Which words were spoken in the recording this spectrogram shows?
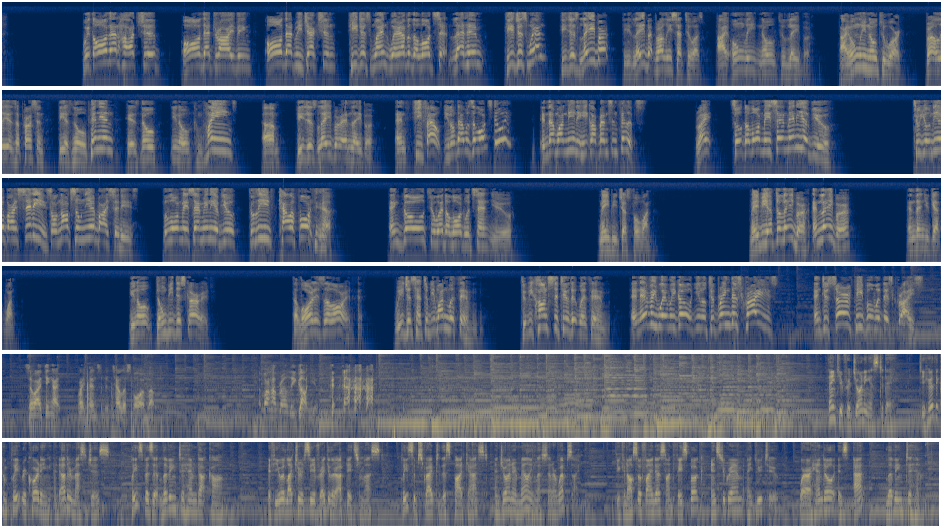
With all that hardship, all that driving, all that rejection, he just went wherever the Lord said, let him. He just went. He just labor. He labor. Brother Lee said to us, I only know to labor. I only know to work. Brother Lee is a person, he has no opinion, he has no, you know, complaints. Um, he just labor and labor. And he felt, you know, that was the Lord's doing. In that one meeting, he got Benson Phillips. Right? So the Lord may send many of you to your nearby cities or not so nearby cities. The Lord may send many of you to leave California and go to where the Lord would send you, maybe just for one. Maybe you have to labor and labor, and then you get one. You know, don't be discouraged. The Lord is the Lord. We just have to be one with Him, to be constituted with Him. And everywhere we go, you know, to bring this Christ and to serve people with this Christ. So I think I'd like Benson to tell us more about, Lee got you. Thank you for joining us today. To hear the complete recording and other messages, please visit livingtohim.com. If you would like to receive regular updates from us, please subscribe to this podcast and join our mailing list on our website. You can also find us on Facebook, Instagram, and YouTube, where our handle is at Living to Him.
